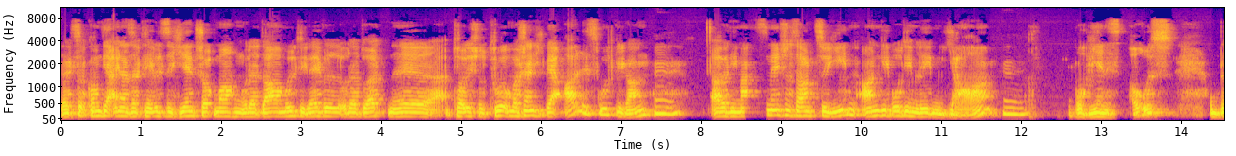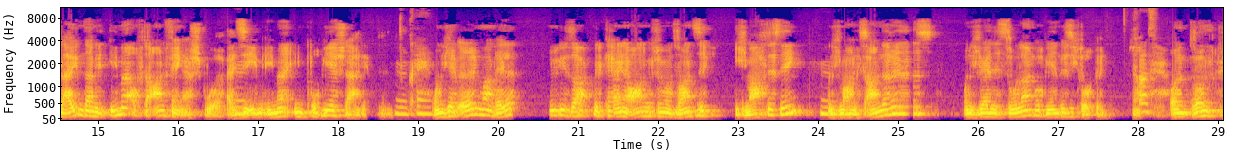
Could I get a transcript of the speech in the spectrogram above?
Da kommt ja einer und sagt, hey, willst du hier einen Job machen oder da Multilevel oder dort eine tolle Struktur und wahrscheinlich wäre alles gut gegangen. Mhm. Aber die meisten Menschen sagen zu jedem Angebot im Leben Ja, mhm. probieren es aus und bleiben damit immer auf der Anfängerspur, weil sie mhm. eben immer im Probierstadium sind. Okay. Und ich habe irgendwann relativ früh gesagt, mit keine Ahnung, mit 25, ich mache das Ding hm. und ich mache nichts anderes und ich werde es so lange probieren, bis ich tot bin. Krass. Und darum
